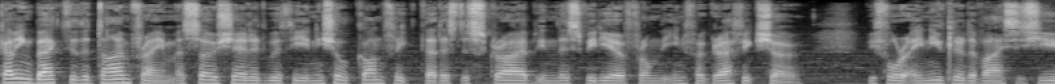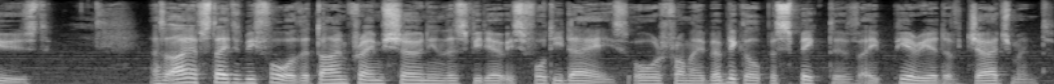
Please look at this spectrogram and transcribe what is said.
Coming back to the time frame associated with the initial conflict that is described in this video from the infographic show, before a nuclear device is used. As I have stated before, the time frame shown in this video is 40 days, or from a biblical perspective, a period of judgment.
